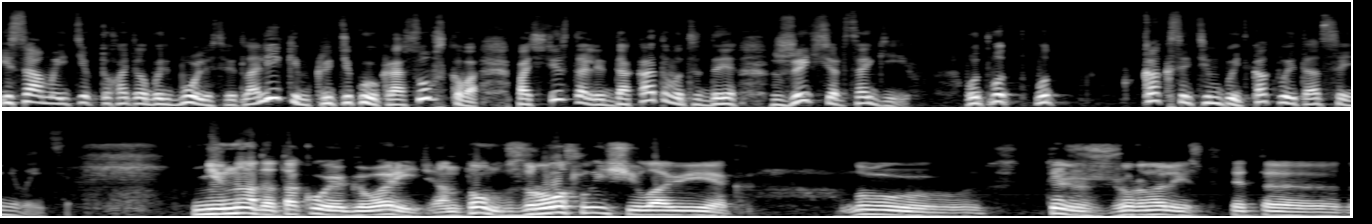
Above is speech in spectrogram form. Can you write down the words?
И самые те, кто хотел быть более светлоликим, критикуя Красовского, почти стали докатываться до сжечь сердца геев. Вот, вот, вот как с этим быть? Как вы это оцениваете? Не надо такое говорить. Антон взрослый человек. Ну, ты же журналист. Это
